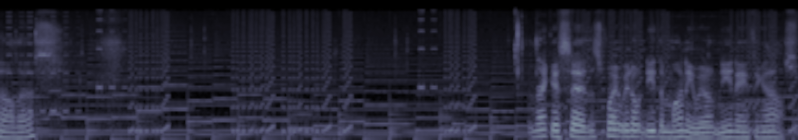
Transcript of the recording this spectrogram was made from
Sell this. Like I said, at this point we don't need the money, we don't need anything else.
